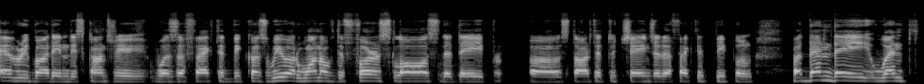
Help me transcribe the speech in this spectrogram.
everybody in this country was affected because we were one of the first laws that they uh, started to change that affected people. But then they went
